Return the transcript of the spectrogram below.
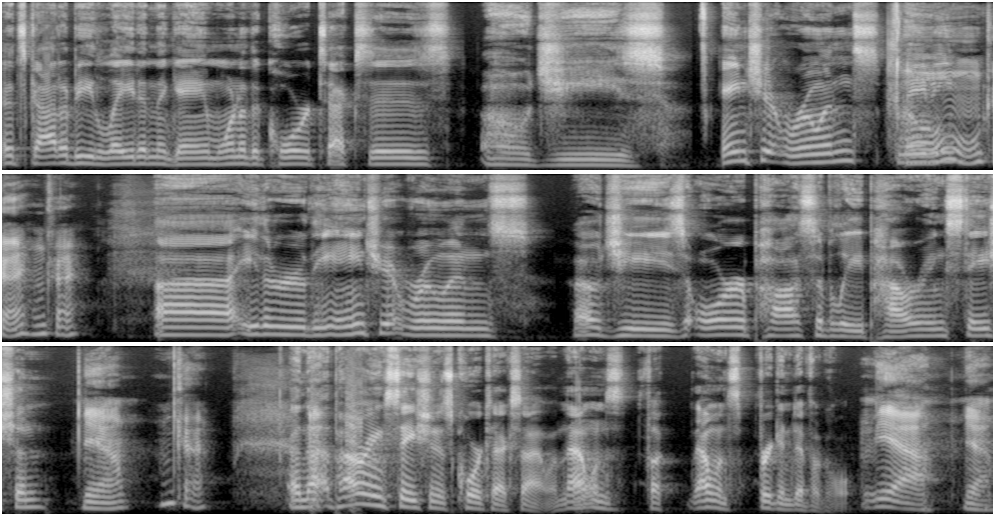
it's got to be late in the game. One of the cortexes. Oh, geez. Ancient ruins, maybe. Oh, okay, okay. Uh, either the ancient ruins. Oh, geez, or possibly powering station. Yeah. Okay. And that uh, powering station is Cortex Island. That one's fuck. That one's friggin' difficult. Yeah. Yeah.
